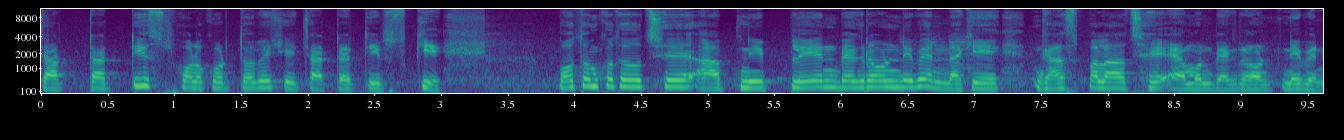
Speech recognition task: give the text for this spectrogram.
চারটা টিপস ফলো করতে হবে, সেই চারটা টিপস কি? প্রথম কথা হচ্ছে, আপনি প্লেন ব্যাকগ্রাউন্ড নেবেন নাকি গাছপালা আছে এমন ব্যাকগ্রাউন্ড নেবেন?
